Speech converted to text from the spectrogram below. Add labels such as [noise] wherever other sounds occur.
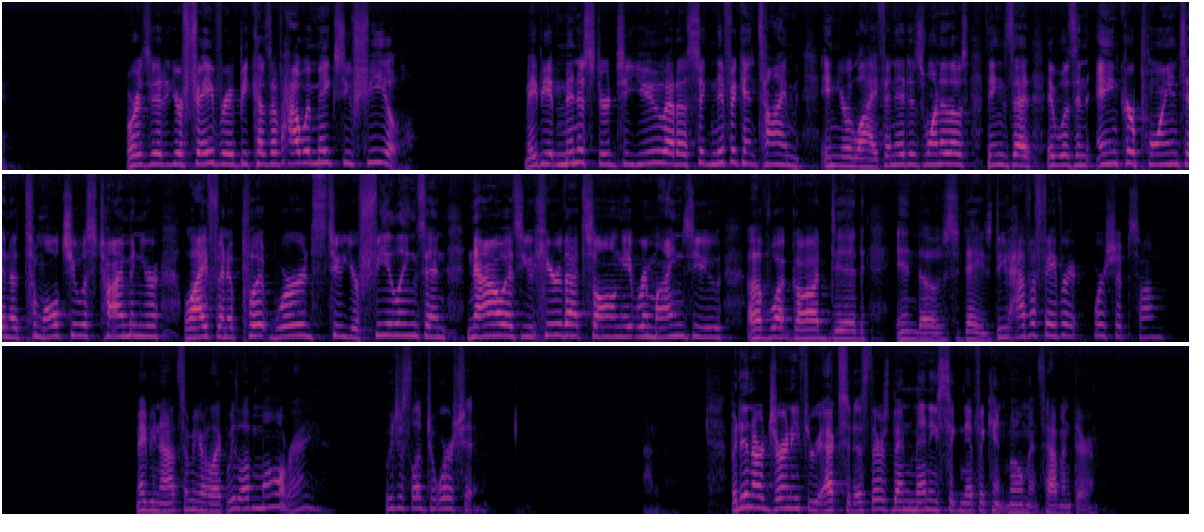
Or is it your favorite because of how it makes you feel? Maybe it ministered to you at a significant time in your life. And it is one of those things that it was an anchor point in a tumultuous time in your life, and it put words to your feelings. And now, as you hear that song, it reminds you of what God did in those days. Do you have a favorite worship song? Maybe not. Some of you are like, we love them all, right? We just love to worship. I don't know. But in our journey through Exodus, there's been many significant moments, haven't there?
